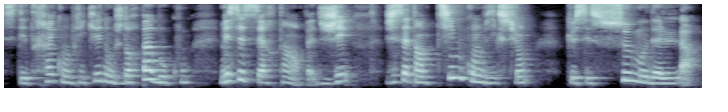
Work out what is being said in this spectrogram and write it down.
C'était très compliqué, donc je dors pas beaucoup. Mais c'est certain en fait, j'ai cette intime conviction que c'est ce modèle-là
